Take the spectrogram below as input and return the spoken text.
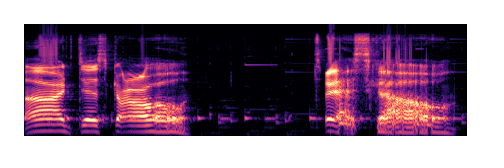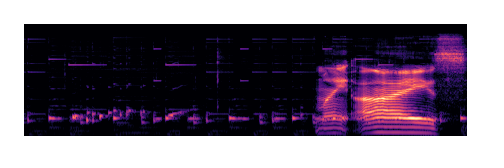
Ah, disco! Disco! My eyes.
